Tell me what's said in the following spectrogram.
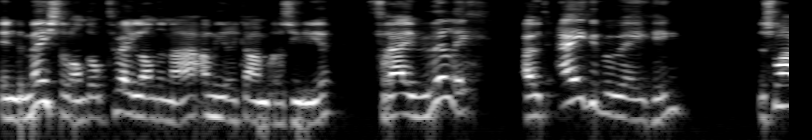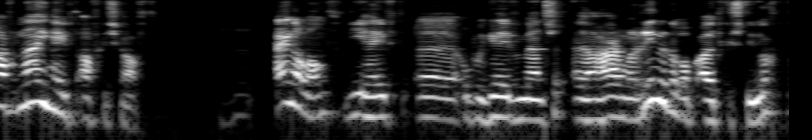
in de meeste landen, op twee landen na, Amerika en Brazilië, vrijwillig uit eigen beweging de slavernij heeft afgeschaft. Engeland die heeft uh, op een gegeven moment uh, haar marine erop uitgestuurd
